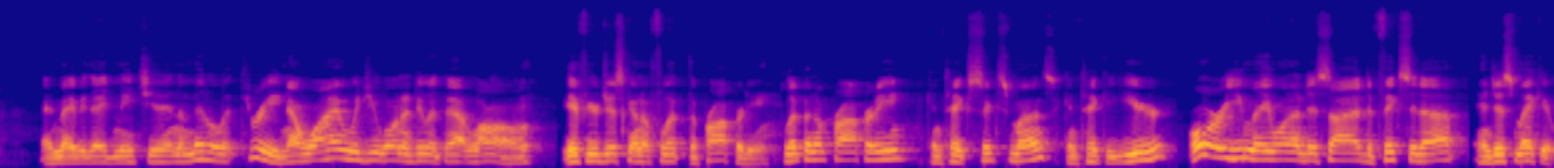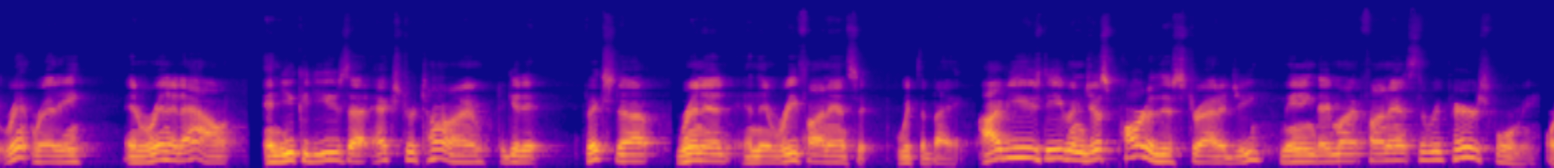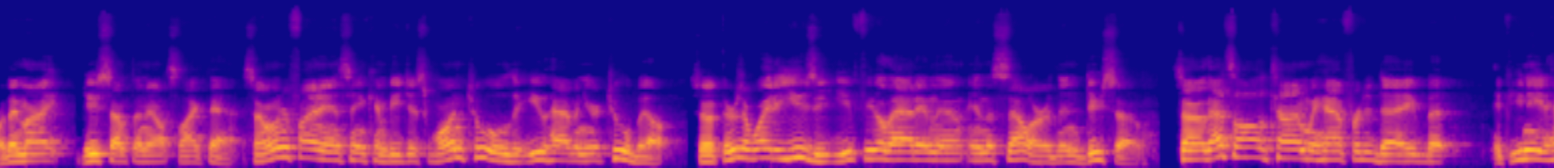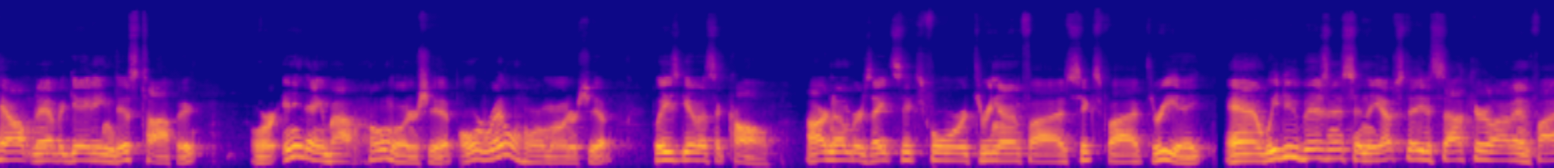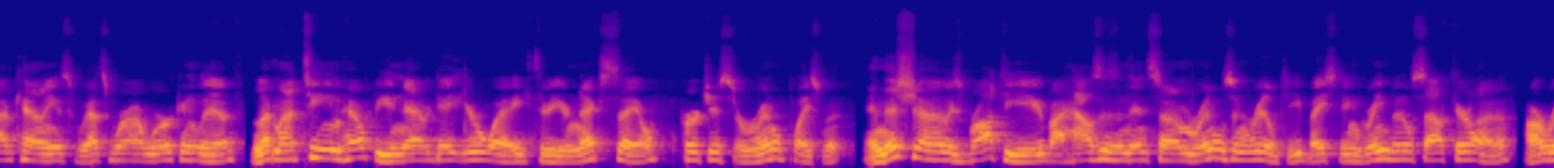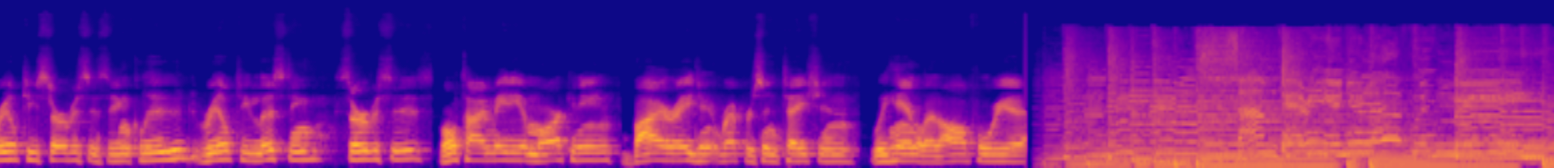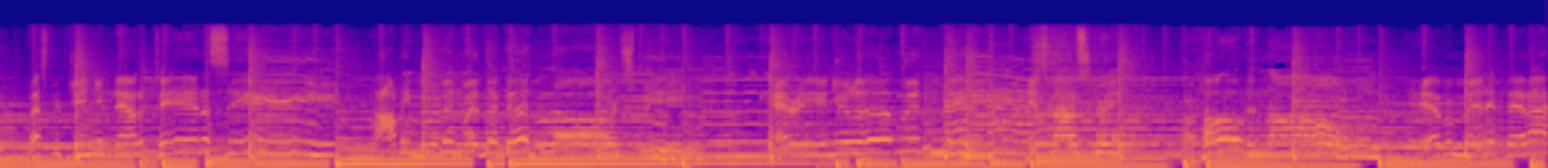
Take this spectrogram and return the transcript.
and maybe they'd meet you in the middle at three. Now, why would you want to do it that long if you're just going to flip the property? Flipping a property can take six months, it can take a year, or you may want to decide to fix it up and just make it rent ready and rent it out. And you could use that extra time to get it fixed up, rented, and then refinance it with the bank. I've used even just part of this strategy, meaning they might finance the repairs for me, or they might do something else like that. So owner financing can be just one tool that you have in your tool belt. So if there's a way to use it, you feel that in the in the seller, then do so. So that's all the time we have for today, but if you need help navigating this topic or anything about home ownership or rental home ownership, please give us a call. Our number is 864 395 6538. And we do business in the upstate of South Carolina in five counties. That's where I work and live. Let my team help you navigate your way through your next sale, purchase, or rental placement. And this show is brought to you by Houses and Then Some Rentals and Realty based in Greenville, South Carolina. Our realty services include realty listing services, multimedia marketing, buyer agent representation. We handle it all for you. West Virginia down to Tennessee. I'll be moving with the good Lord are holding on. Every minute that I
